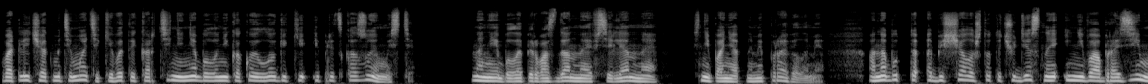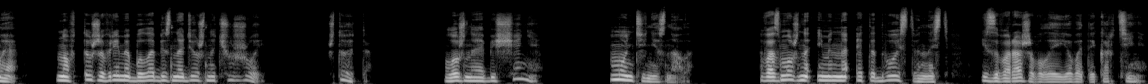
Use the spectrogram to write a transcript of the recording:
В отличие от математики, в этой картине не было никакой логики и предсказуемости. На ней была первозданная вселенная с непонятными правилами. Она будто обещала что-то чудесное и невообразимое, но в то же время была безнадежно чужой. Что это? Ложное обещание? Монти не знала. Возможно, именно эта двойственность и завораживала ее в этой картине.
